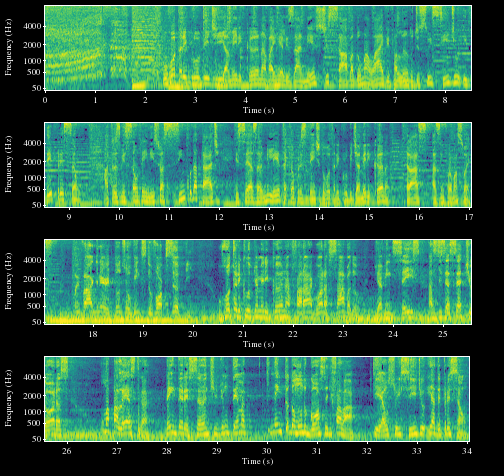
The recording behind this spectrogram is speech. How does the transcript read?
O Rotary Clube de Americana vai realizar neste sábado uma live falando de suicídio e depressão. A transmissão tem início às 5 da tarde e César Mileta, que é o presidente do Rotary Clube de Americana, traz as informações. Oi, Wagner, todos os ouvintes do Vox Up. O Rotary Clube de Americana fará agora sábado, dia 26, às 17 horas, uma palestra bem interessante de um tema que nem todo mundo gosta de falar, que é o suicídio e a depressão.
